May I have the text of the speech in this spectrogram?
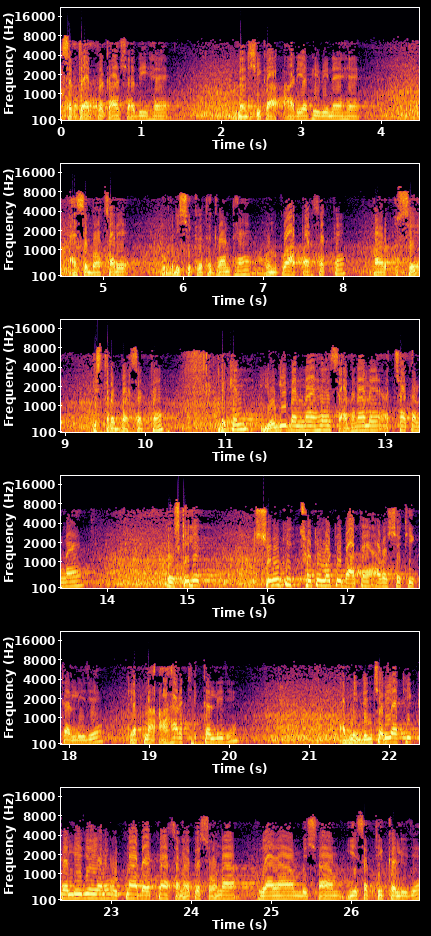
सत्या प्रकाश आदि है, महर्षि का आर्य भी विनय है। ऐसे बहुत सारे ऋषिकृत ग्रंथ हैं, उनको आप पढ़ सकते हैं और उससे इस तरफ़ बढ़ सकते हैं। लेकिन योगी बनना है, साधना में अच्छा करना है तो उसके लिए शुरू की छोटी मोटी बातें अवश्य ठीक कर लीजिए कि अपना आहार ठीक कर लीजिए, अपनी दिनचर्या ठीक कर लीजिए, यानी उठना, बैठना, समय पर सोना, व्यायाम, विश्राम, ये सब ठीक कर लीजिए।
